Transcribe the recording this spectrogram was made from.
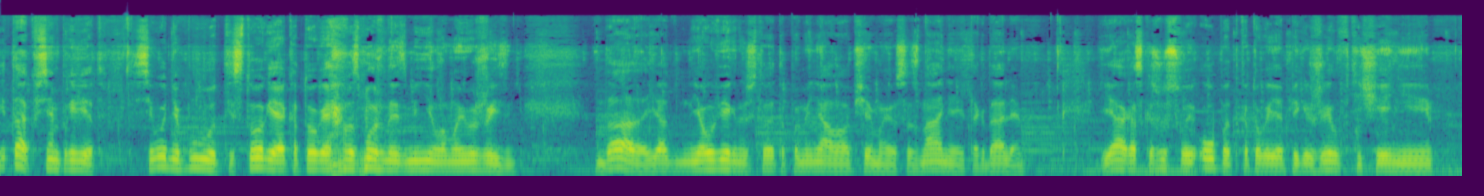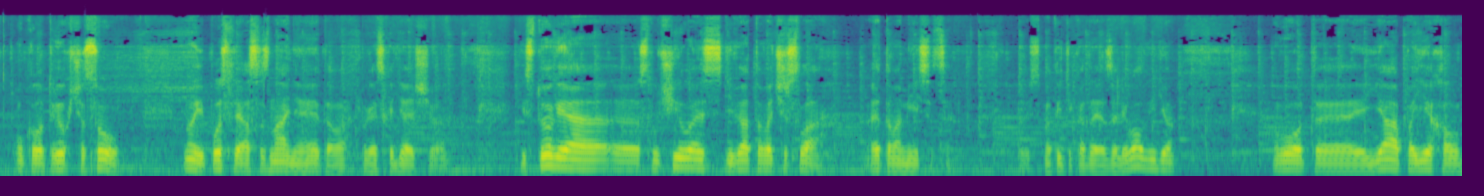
Итак, всем привет! Сегодня будет история, которая, возможно, изменила мою жизнь. Да, я, я уверен, что это поменяло вообще мое сознание и так далее. Я расскажу свой опыт, который я пережил в течение около трех часов, ну и после осознания этого происходящего. История э, случилась 9 числа этого месяца. То есть, смотрите, когда я заливал видео. Вот, э, я поехал,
